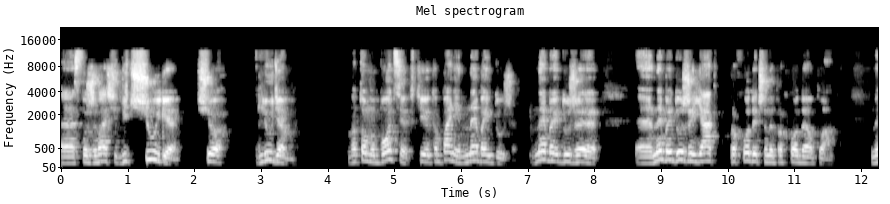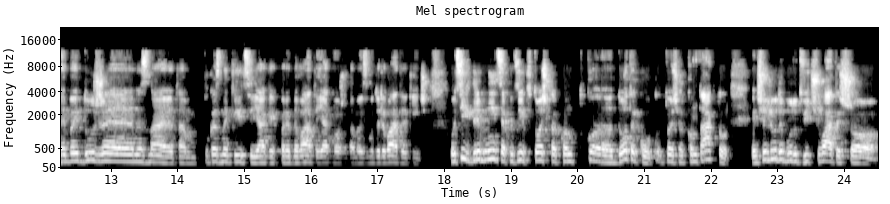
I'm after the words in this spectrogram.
е, споживач відчує, що людям на тому боці в тій компанії не байдуже, не байдуже, е, не байдуже, як проходить чи не проходить оплата не байдуже не знаю там показники ці, як їх передавати, як можна там змоделювати таке інше. У цих дрібницях, у цих точках дотику, точках контакту, якщо люди будуть відчувати, що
